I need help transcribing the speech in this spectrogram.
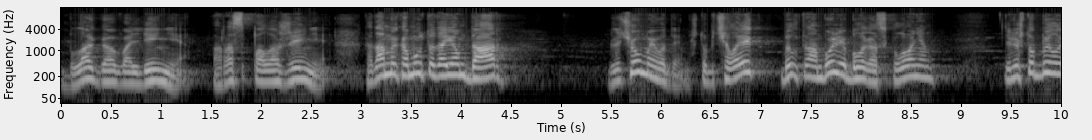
благоволение, расположение. Когда мы кому-то даем дар, для чего мы его даем? Чтобы человек был к нам более благосклонен, или чтобы было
